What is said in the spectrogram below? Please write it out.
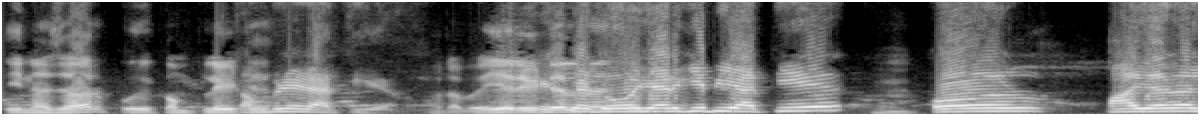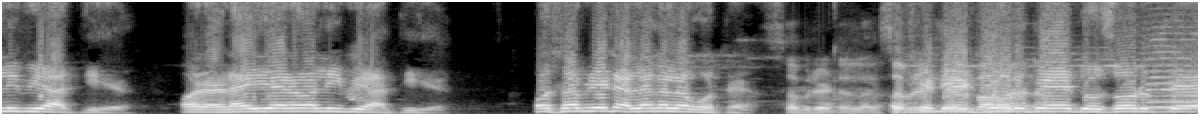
तीन हज़ार पूरी कंप्लीट कंप्लीट आती है। बराबर ये रिटेल में दो हज़ार की भी आती है हम्म। और पाँच हज़ार वाली भी आती है और अढ़ाई हज़ार वाली भी आती है। और सब रेट अलग अलग होते हैं। सब रेट अलग। सब रिटेल डेढ़ सौ है? रुपये दो सौ रुपये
